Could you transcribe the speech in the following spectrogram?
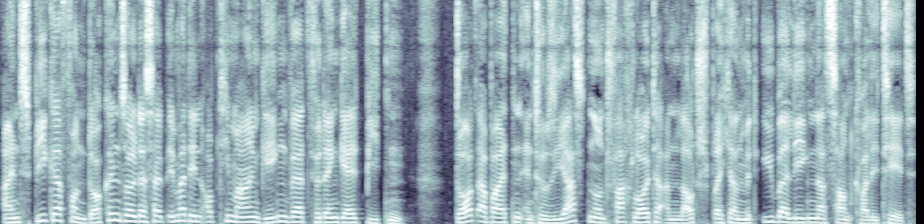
Ein Speaker von Docken soll deshalb immer den optimalen Gegenwert für dein Geld bieten. Dort arbeiten Enthusiasten und Fachleute an Lautsprechern mit überlegener Soundqualität.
